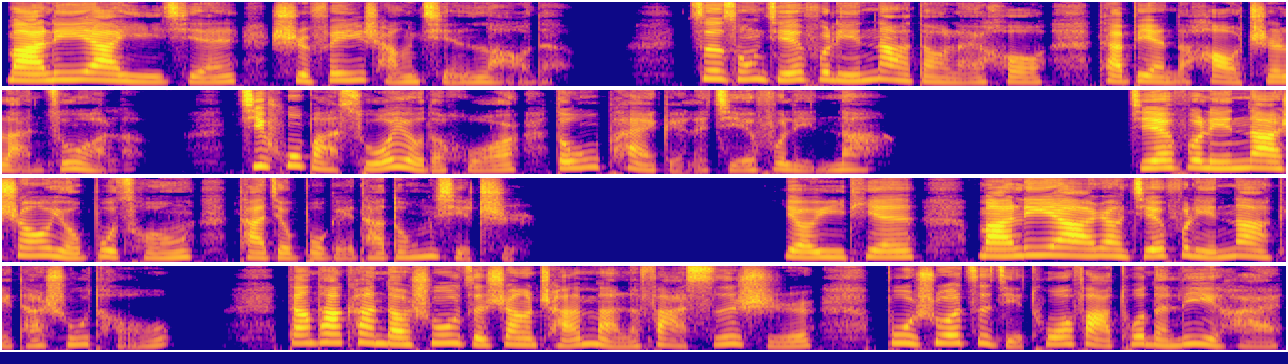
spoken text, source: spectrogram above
玛利亚以前是非常勤劳的，自从杰弗琳娜到来后，她变得好吃懒做了，几乎把所有的活都派给了杰弗琳娜。杰弗琳娜稍有不从，她就不给她东西吃。有一天，玛利亚让杰弗琳娜给她梳头。当她看到梳子上缠满了发丝时，不说自己脱发脱得厉害，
